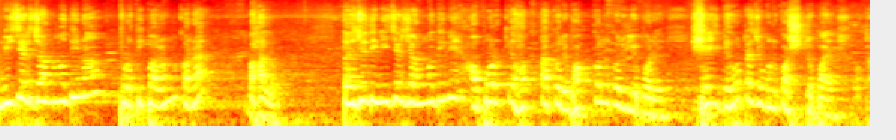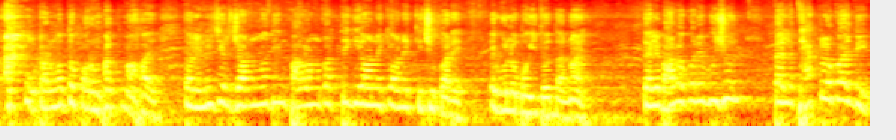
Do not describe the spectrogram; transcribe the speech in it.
নিজের জন্মদিনও প্রতিপালন করা ভালো। তাই যদি নিজের জন্মদিনে অপরকে হত্যা করে ভক্ষণ করিলে পরে সেই দেহটা যেমন কষ্ট পায়, ওটার মতো পরমাত্মা হয়, তাহলে নিজের জন্মদিন পালন করতে গিয়ে অনেকে অনেক কিছু করে। এগুলো বৈধতা নয়। তাহলে ভালো করে বুঝুন, তাহলে থাকল কয়দিন?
